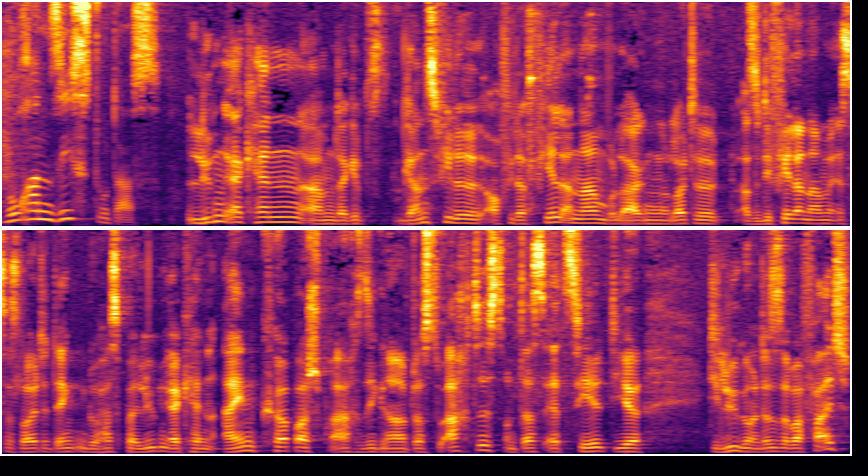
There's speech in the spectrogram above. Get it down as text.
Woran siehst du das? Lügen erkennen, ähm, da gibt es ganz viele auch wieder Fehlannahmen, wo lagen Leute, also die Fehlannahme ist, dass Leute denken, du hast bei Lügen erkennen ein Körpersprachsignal, auf das du achtest und das erzählt dir die Lüge. Und das ist aber falsch.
